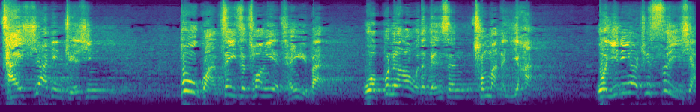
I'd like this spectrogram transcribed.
才下定决心，不管这一次创业成与败，我不能让我的人生充满了遗憾，我一定要去试一下，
